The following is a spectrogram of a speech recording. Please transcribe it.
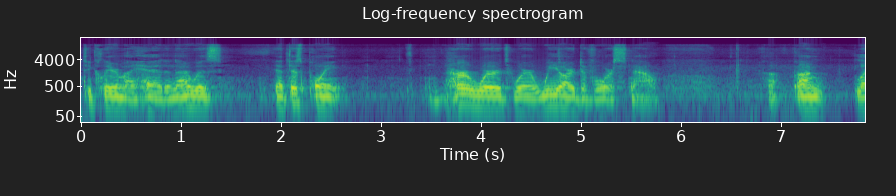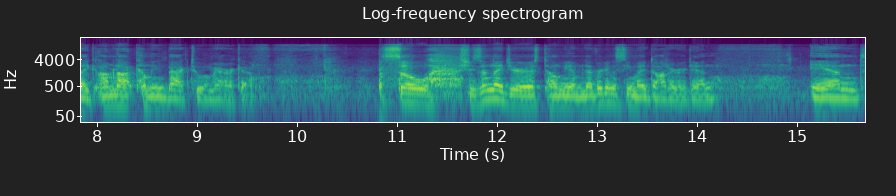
to clear my head, and I was at this point. Her words were, "We are divorced now." Uh, I'm like, I'm not coming back to America. So she's in Nigeria telling me I'm never going to see my daughter again. And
